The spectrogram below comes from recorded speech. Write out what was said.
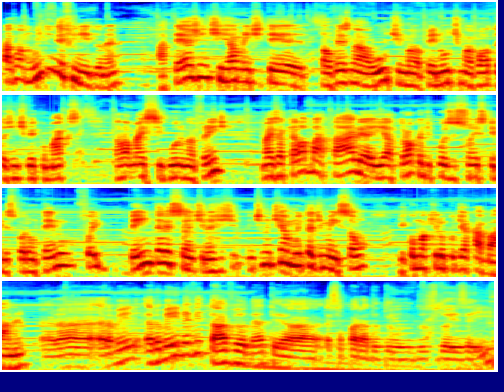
Tava muito indefinido, né? Até a gente realmente ter, talvez na última, penúltima volta, a gente vê que o Max estava mais seguro na frente, mas aquela batalha e a troca de posições que eles foram tendo foi bem interessante, né? A gente, a gente não tinha muita dimensão de como aquilo podia acabar, né? Era, era, meio, era meio inevitável, né, ter a, essa parada do, dos dois aí.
